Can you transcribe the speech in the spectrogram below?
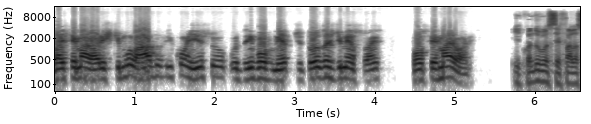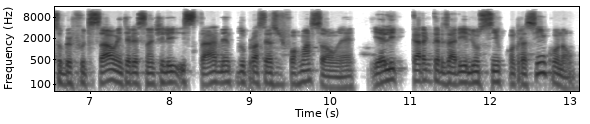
vai ser maior estimulado e com isso o desenvolvimento de todas as dimensões vão ser maiores. E quando você fala sobre o futsal, é interessante ele estar dentro do processo de formação, né? E ele caracterizaria ele um 5 contra 5 ou não?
